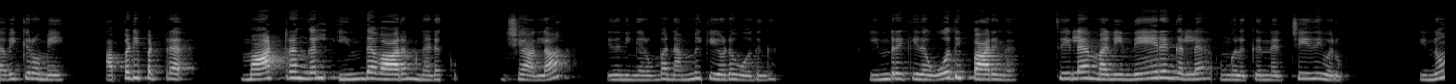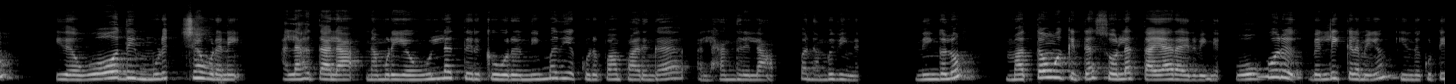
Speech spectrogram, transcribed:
தவிக்கிறோமே அப்படிப்பட்ட மாற்றங்கள் இந்த வாரம் நடக்கும். இன்ஷா அல்லாஹ் இதை நீங்கள் ரொம்ப நம்பிக்கையோடு ஓதுங்க. இன்றைக்கு இதை ஓதி பாருங்க. சில மணி நேரங்களில் உங்களுக்கு நற்செய்தி வரும். இன்னும் இதை ஓதி முடித்த உடனே அல்லாஹாலா நம்முடைய உள்ளத்திற்கு ஒரு நிம்மதியை கொடுப்பான் பாருங்க. அலமதுல்லா அப்போ நம்புவீங்க. நீங்களும் மற்றவங்க கிட்ட சொல்ல தயாராகிடுவீங்க ஒவ்வொரு வெள்ளிக்கிழமையும் இந்த குட்டி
